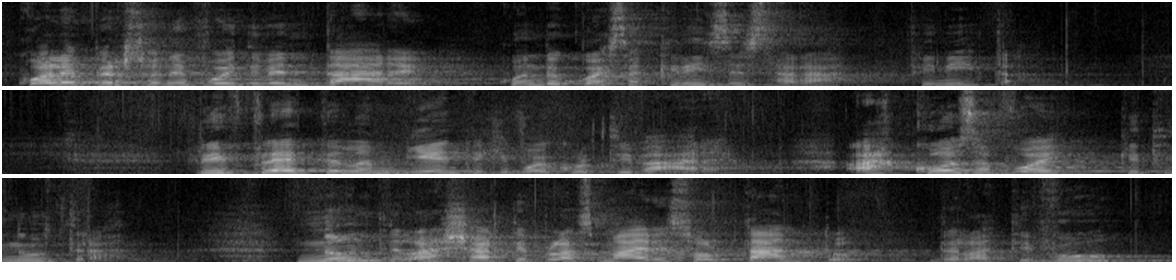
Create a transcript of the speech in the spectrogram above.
Quale persone vuoi diventare quando questa crisi sarà finita? Riflette l'ambiente che vuoi coltivare, a cosa vuoi che ti nutra. Non ti lasciarti plasmare soltanto dalla TV,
